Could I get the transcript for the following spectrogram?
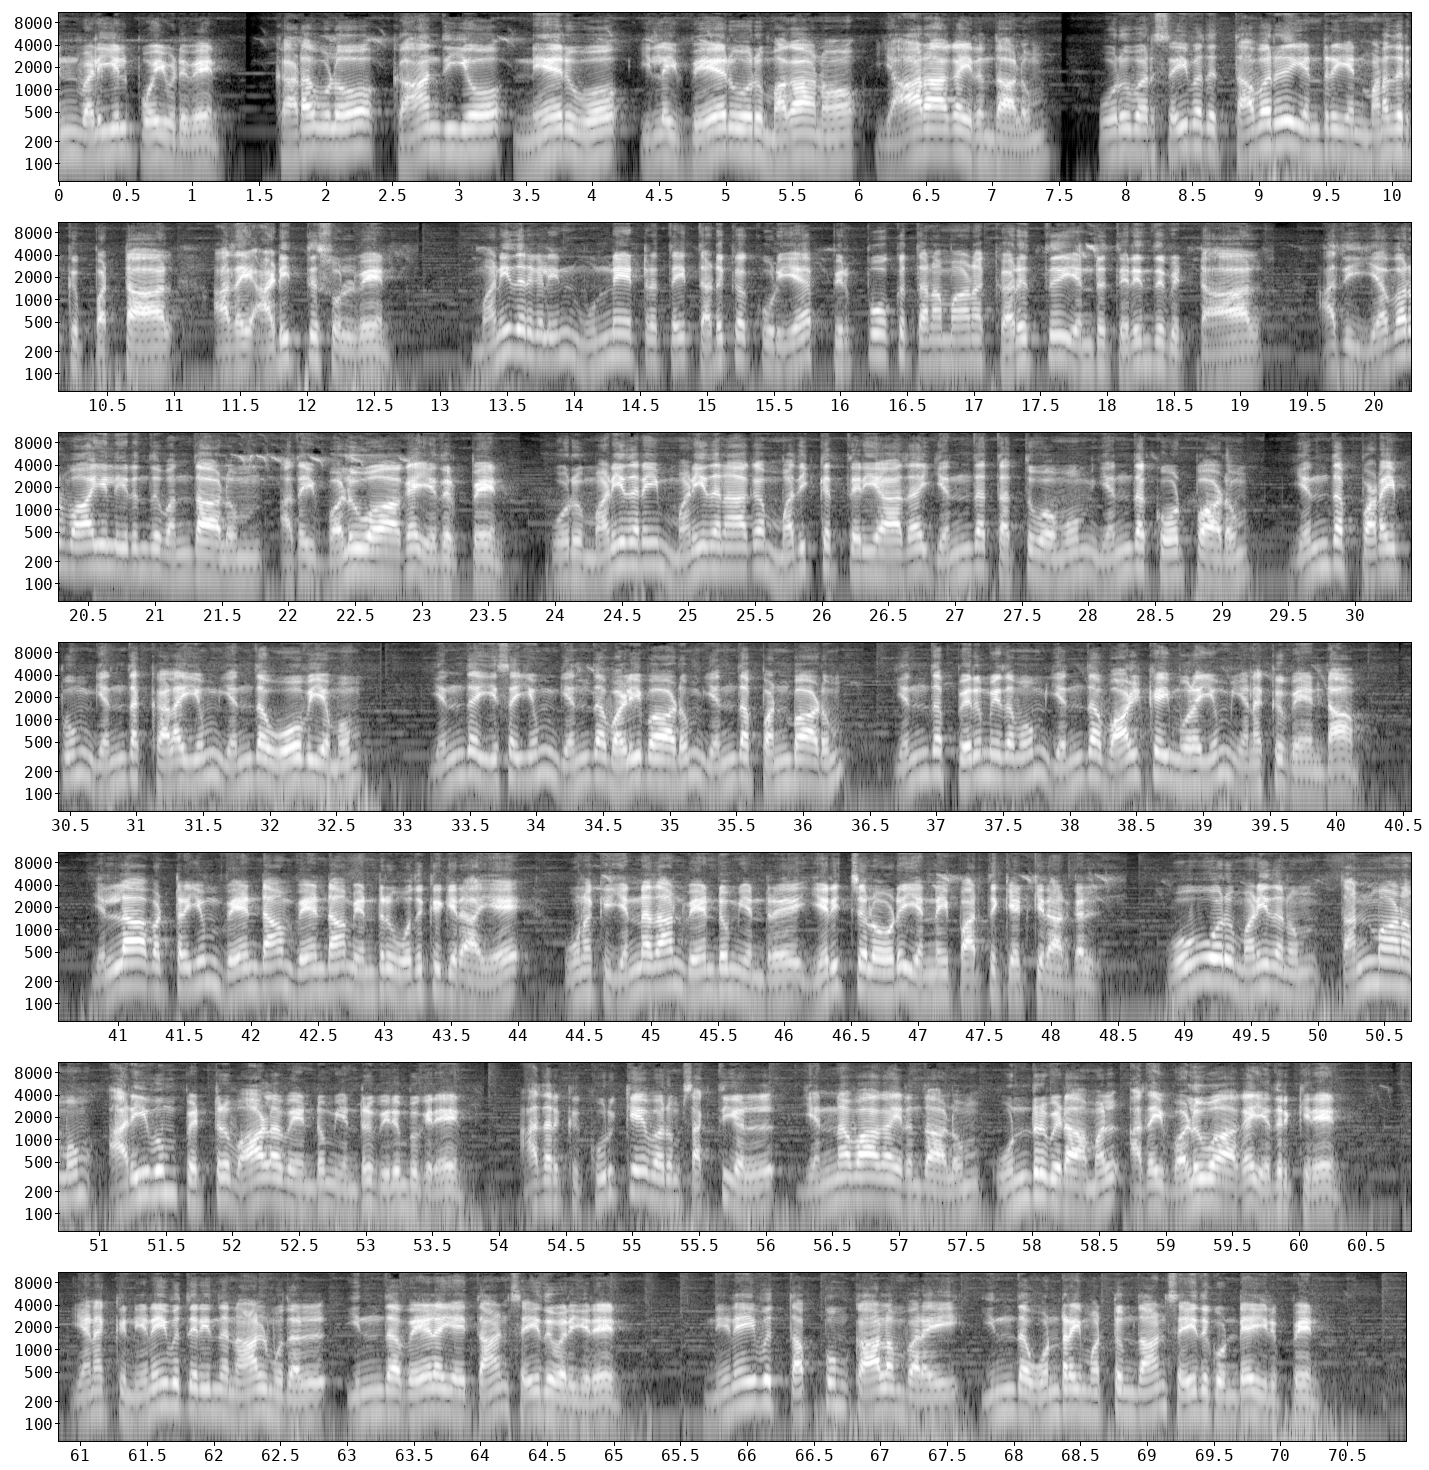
என் வழியில் போய்விடுவேன். கடவுளோ காந்தியோ நேருவோ இல்லை வேறொரு மகானோ யாராக இருந்தாலும் ஒருவர் செய்வது தவறு என்று என் மனதிற்கு பட்டால் அதை அடித்து சொல்வேன். மனிதர்களின் முன்னேற்றத்தை தடுக்கக்கூடிய பிற்போக்குத்தனமான கருத்து என்று தெரிந்துவிட்டால் அது எவர் வாயில் இருந்து வந்தாலும் அதை வலுவாக எதிர்ப்பேன். ஒரு மனிதனை மனிதனாக மதிக்கத் தெரியாத எந்த தத்துவமும் எந்த கோட்பாடும் எந்த படைப்பும் எந்த கலையும் எந்த ஓவியமும் எந்த இசையும் எந்த வழிபாடும் எந்த பண்பாடும் எந்த பெருமிதமும் எந்த வாழ்க்கை முறையும் எனக்கு வேண்டாம். எல்லாவற்றையும் வேண்டாம் வேண்டாம் என்று ஒதுக்குகிறாயே உனக்கு என்னதான் வேண்டும் என்று எரிச்சலோடு என்னை பார்த்து கேட்கிறார்கள். ஒவ்வொரு மனிதனும் தன்மானமும் அறிவும் பெற்று வாழ வேண்டும் என்று விரும்புகிறேன். அதற்கு குறுக்கே வரும் சக்திகள் என்னவாக இருந்தாலும் ஒன்று விடாமல் அதை வலுவாக எதிர்க்கிறேன். எனக்கு நினைவு தெரிந்த நாள் முதல் இந்த வேலையைத்தான் செய்து வருகிறேன். நினைவு தப்பும் காலம் வரை இந்த ஒன்றை மட்டும்தான் செய்து கொண்டே இருப்பேன்.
